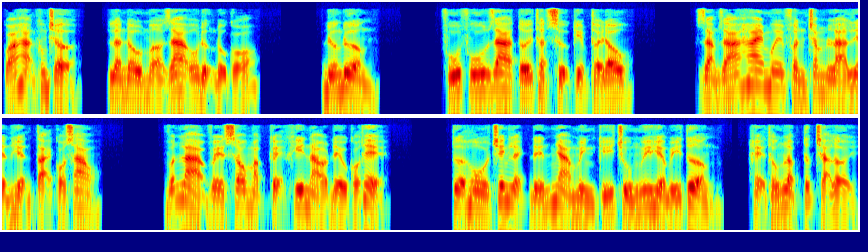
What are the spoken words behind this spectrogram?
quá hạn không chờ, lần đầu mở ra ô đựng đồ có. Đường đường. Phú phú ra tới thật sự kịp thời đâu. Giảm giá 20% là liền hiện tại có sao. Vẫn là về sau mặc kệ khi nào đều có thể. Tựa hồ chênh lệch đến nhà mình ký chủ nguy hiểm ý tưởng, hệ thống lập tức trả lời.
